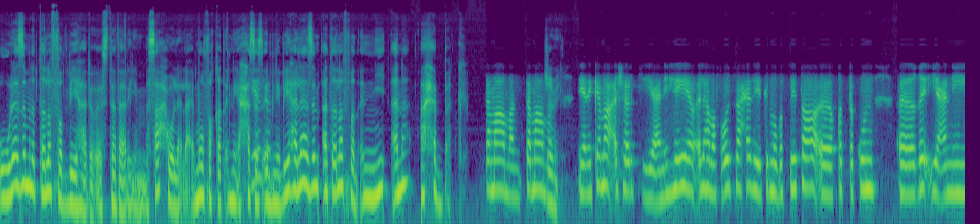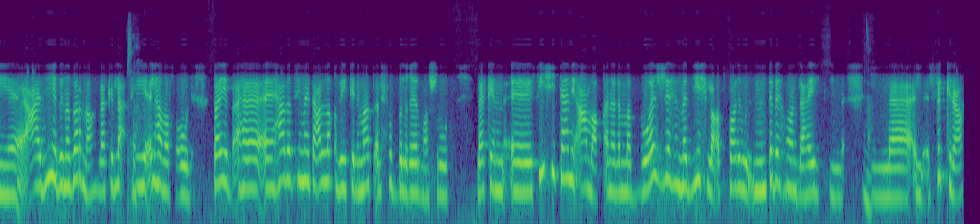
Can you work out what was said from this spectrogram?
ولازم نتلفظ بها أستاذة ريم صح ولا لا؟ مو فقط أني أحسس ابني بها لازم أتلفظ أني أنا أحبك. تماما تماما جميل. يعني كما اشرتي يعني هي لها مفعول ساحر هي كلمة بسيطة آه، قد تكون آه، يعني عادية بنظرنا لكن لا صح. هي لها مفعول طيب آه، هذا فيما يتعلق بكلمات الحب الغير مشروط لكن في شيء ثاني أعمق أنا لما بوجه مديح لأطفالي وننتبه هون لهي نعم. الفكرة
